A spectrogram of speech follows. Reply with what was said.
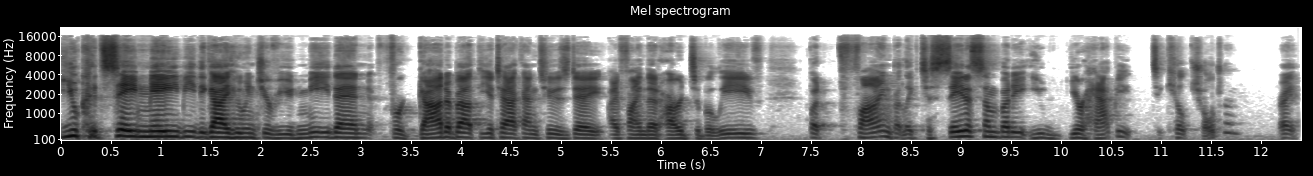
you could say maybe the guy who interviewed me then forgot about the attack on tuesday i find that hard to believe but fine. But like to say to somebody, you you're happy to kill children, right?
